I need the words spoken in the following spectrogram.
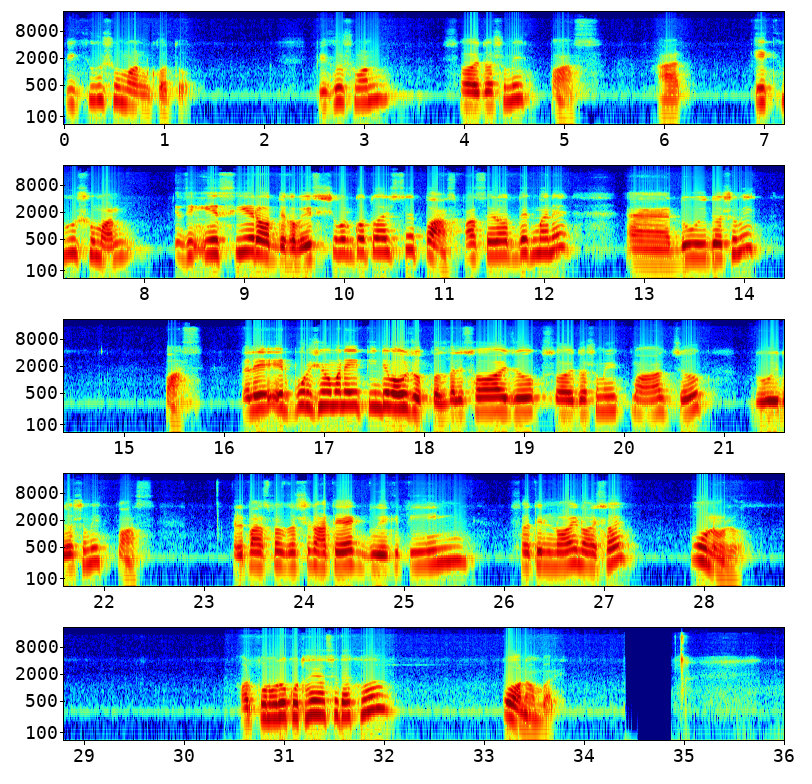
পিকিউ সমান কত? পিকিউ সমান ছয় দশমিক পাঁচ। আর একিউ সমান যে এসি এর অর্ধেক হবে, এসি সমান কত আসছে? পাঁচ। পাঁচের অর্ধেক মানে দুই দশমিক পাঁচ। তাহলে এর পরিসীমা মানে এই তিনটে বাহু যোগ করল তাহলে ছয় যোগ ছয় দশমিক পাঁচ যোগ দুই দশমিক পাঁচ। তাহলে পাঁচ পাঁচ দশের হাতে এক, দুই একে তিন, ছয় তিন নয় নয় ছয় পনেরো। আর পনেরো কোথায় আছে দেখো? ক নাম্বারে।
